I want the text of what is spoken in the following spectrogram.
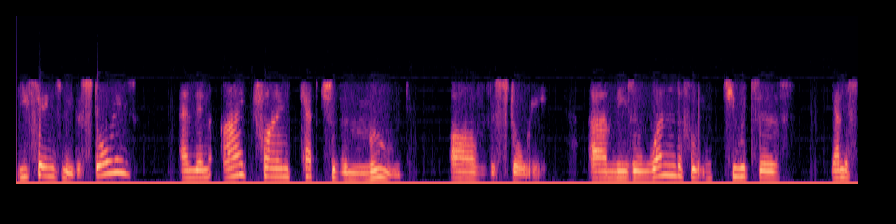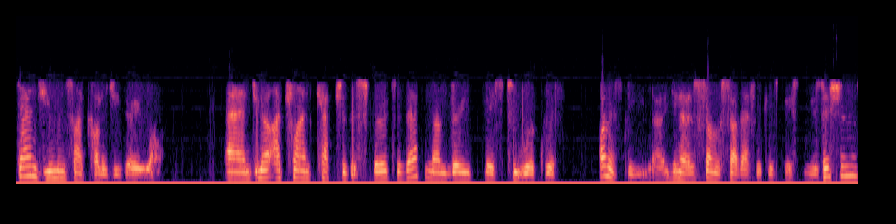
he sends me the stories, and then I try and capture the mood of the story. Um, he's a wonderful, intuitive, he understands human psychology very well. And, you know, I try and capture the spirit of that, and I'm very blessed to work with, honestly, uh, you know, some of South Africa's best musicians.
